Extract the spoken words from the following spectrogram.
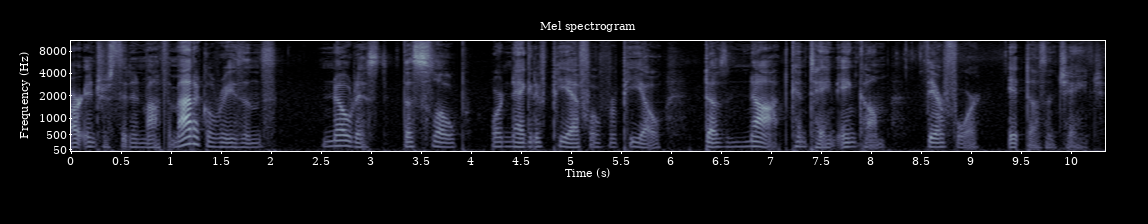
are interested in mathematical reasons, notice the slope or negative PF over PO does not contain income, therefore it doesn't change.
